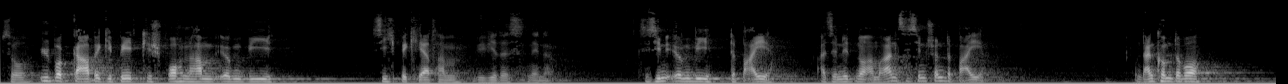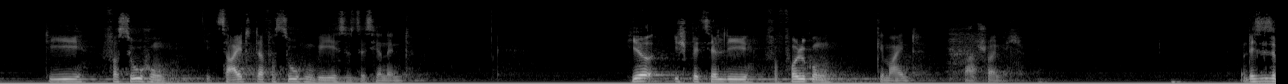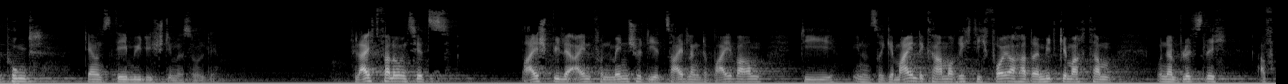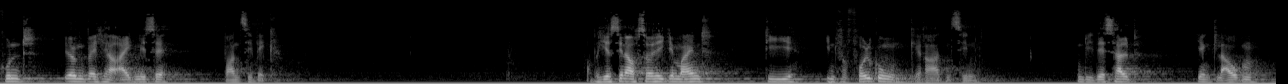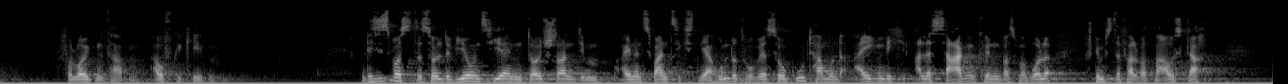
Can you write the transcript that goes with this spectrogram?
so Übergabegebet gesprochen haben, irgendwie sich bekehrt haben, wie wir das nennen. Sie sind irgendwie dabei, also nicht nur am Rand, sie sind schon dabei. Und dann kommt aber die Versuchung, die Zeit der Versuchung, wie Jesus das hier nennt. Hier ist speziell die Verfolgung gemeint, wahrscheinlich. Und das ist ein Punkt, der uns demütig stimmen sollte. Vielleicht fallen uns jetzt Beispiele ein von Menschen, die eine Zeit lang dabei waren, die in unsere Gemeindekammer richtig Feuer hatten, mitgemacht haben und dann plötzlich aufgrund irgendwelcher Ereignisse waren sie weg. Aber hier sind auch solche gemeint, die in Verfolgung geraten sind und die deshalb ihren Glauben verleugnet haben, aufgegeben. Und das ist was, das sollte wir uns hier in Deutschland im 21. Jahrhundert, wo wir so gut haben und eigentlich alles sagen können, was wir wollen, im schlimmsten Fall wird man ausgelacht,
